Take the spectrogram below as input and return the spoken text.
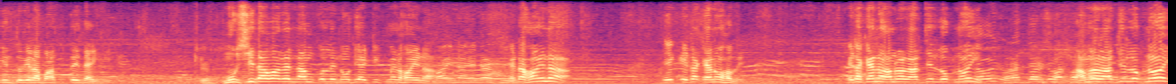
কিন্তু এরা বাঁচতে দেয়নি। মুর্শিদাবাদের নাম করলে নদিয়ায় ট্রিটমেন্ট হয় না। এটা হয় না। এটা কেন হবে? এটা কেন? আমরা রাজ্যের লোক নই। আমরা রাজ্যের লোক নই।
